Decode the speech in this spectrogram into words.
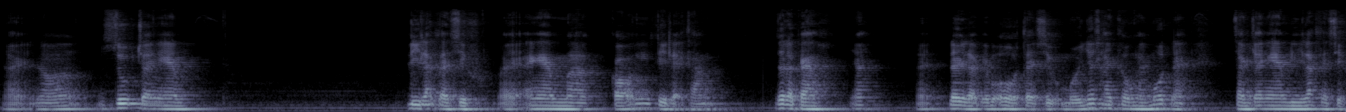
Đấy, nó giúp cho anh em đi lắc tài xỉu. Đấy, anh em mà có những tỷ lệ thắng rất là cao nhé Đấy, đây là cái bộ hồ tài xỉu mới nhất 2021 này. Dành cho anh em đi lắc tài xỉu.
